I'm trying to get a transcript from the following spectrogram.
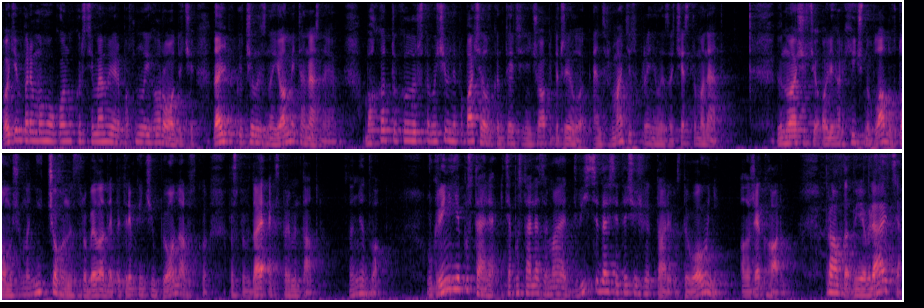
Потім перемогу у конкурсі мемів репостнули його родичі. Далі підключили знайомі та незнайомі. Багато користувачів не побачили в контенті нічого підозрілого, а інформацію сприйняли за чисту монету. Звинувачуючи олігархічну владу в тому, що вона нічого не зробила для підтримки чемпіона, розповідає експериментатор. Знання 2. В Україні є пустеля, і ця пустеля займає 210 тисяч гектарів. Здивовані, але ж як гарно. Правда, виявляється,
